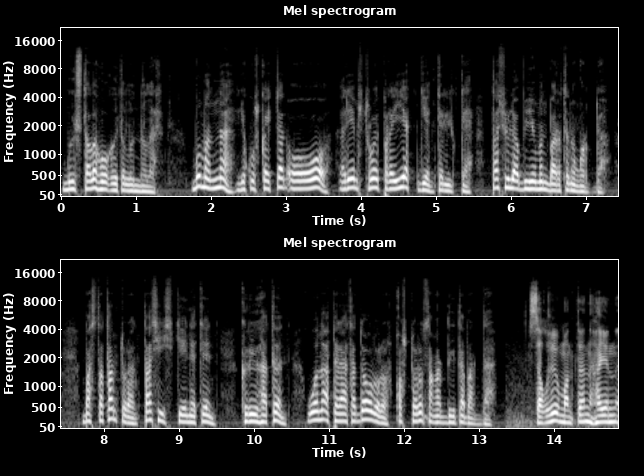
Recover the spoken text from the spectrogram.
быстала хуогытылындылар бу манна якускайттан оо ремстрой проект диэн телилте тас буйымын барытын оңордо бастатан туран тас истиэнетин кырыыхатын уону операторда олорор косторун саңардыыта барда Салгы мантан хайын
